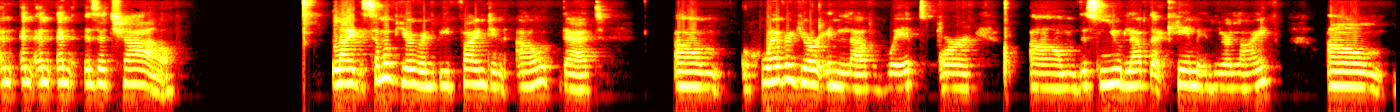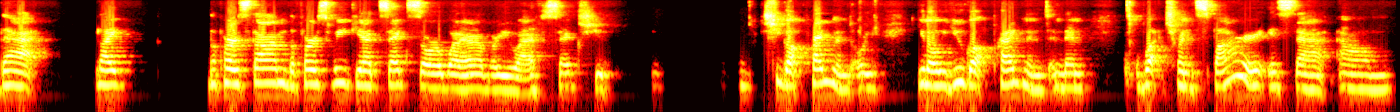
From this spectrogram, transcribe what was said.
and, and, and, and as a child, like some of you are going to be finding out that um, whoever you're in love with or um, this new love that came in your life, um, that like the first time, the first week you had sex or whatever you have sex, you she got pregnant or you know you got pregnant. And then what transpired is that um,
